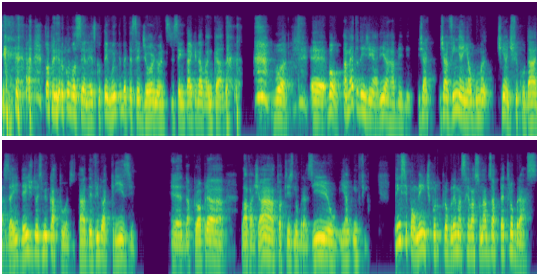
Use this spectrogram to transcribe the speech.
Tô aprendendo com você, né? Escutei muito BTC Journal antes de sentar aqui na bancada. Boa. É, bom, a método engenharia, Habib, já, já vinha em alguma. tinha dificuldades aí desde 2014, tá? Devido à crise é, da própria Lava Jato, a crise no Brasil, e, enfim principalmente por problemas relacionados à Petrobras.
